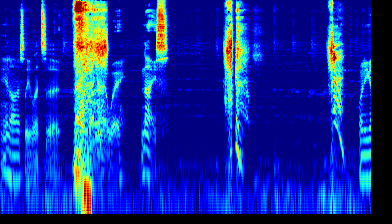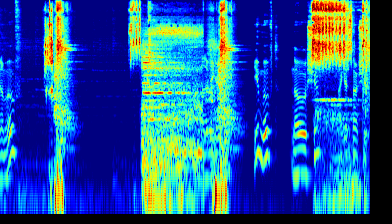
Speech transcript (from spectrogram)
And honestly, let's uh, back that away. Nice. When are you gonna move? You, you moved. No shoot? I guess no shoot.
